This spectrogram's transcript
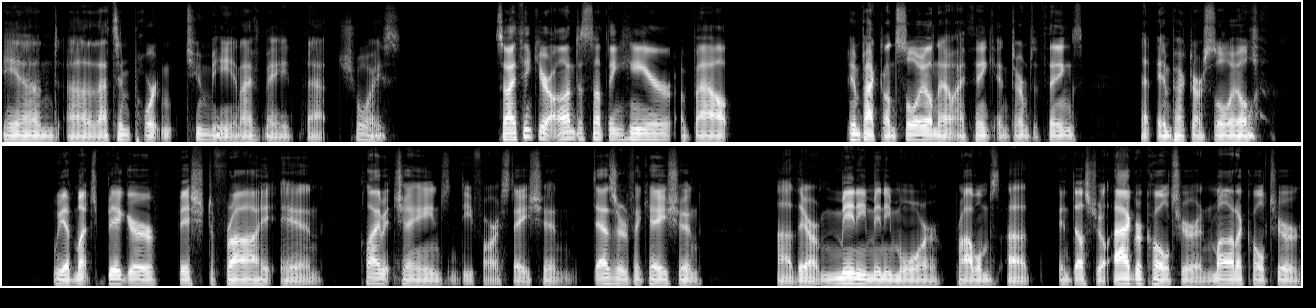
And uh, that's important to me, and I've made that choice. So I think you're onto something here about impact on soil. Now, I think in terms of things that impact our soil, we have much bigger fish to fry and climate change and deforestation, desertification. Uh, there are many, many more problems. Uh, industrial agriculture and monoculture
